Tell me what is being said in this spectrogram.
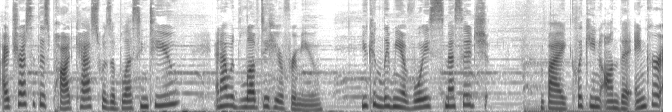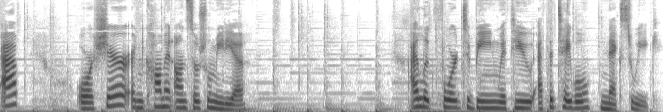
I trust that this podcast was a blessing to you, and I would love to hear from you. You can leave me a voice message by clicking on the Anchor app or share and comment on social media. I look forward to being with you at the table next week.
